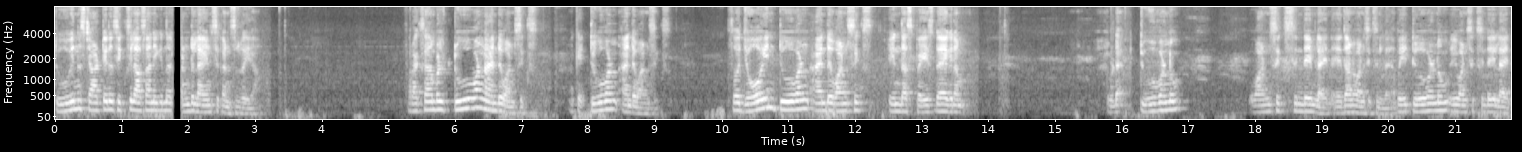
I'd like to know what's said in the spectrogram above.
ടൂവിന്ന് സ്റ്റാർട്ട് ചെയ്ത് സിക്സിൽ അവസാനിക്കുന്ന രണ്ട് ലൈൻസ് കൺസിഡർ ചെയ്യുക. For example two one and one six okay two one and one six so join two one and one six in the space diagram ഇവിടെ ടു വണ്ണും വൺ സിക്സിന്റെയും ലൈൻ ഏതാണ് വൺ സിക്സിന്റെ ലൈൻ അപ്പോൾ ഈ ടു വണ്ണും ഈ വൺ സിക്സിന്റെയും ലൈൻ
